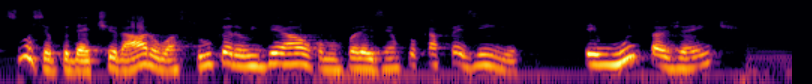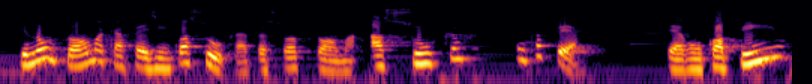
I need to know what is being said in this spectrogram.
Se você puder tirar o açúcar, é o ideal, como por exemplo o cafezinho. Tem muita gente que não toma cafezinho com açúcar. A pessoa toma açúcar com café. Pega um copinho,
